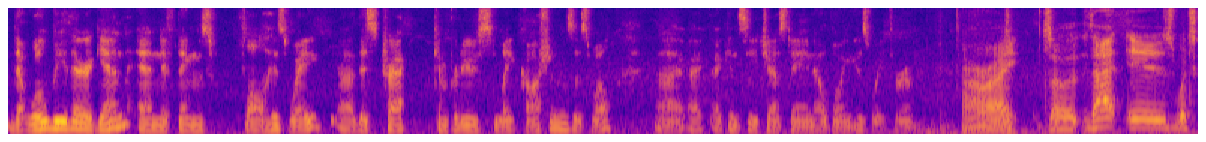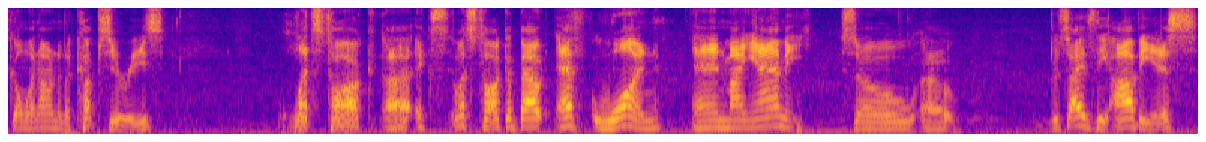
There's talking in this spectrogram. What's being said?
that will be there again. And if things fall his way, uh, this track can produce late cautions as well I, I, can see Chastain elbowing his way through. All right. So that is what's going on in the Cup Series. Let's talk. Uh, ex- let's talk about F1 and Miami. So, uh, besides the obvious,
